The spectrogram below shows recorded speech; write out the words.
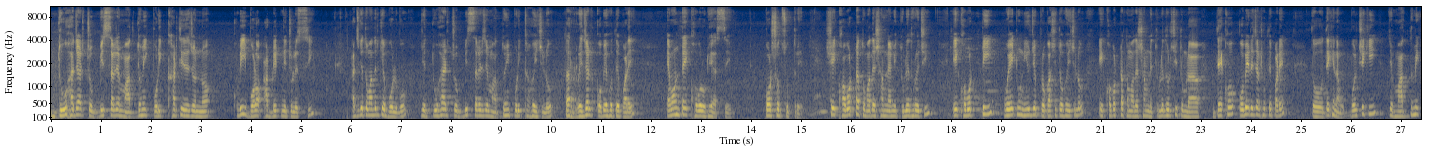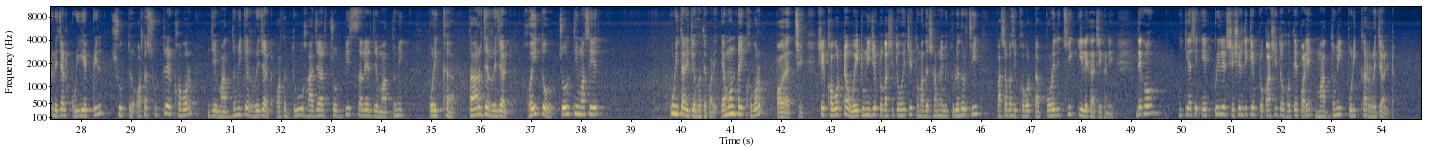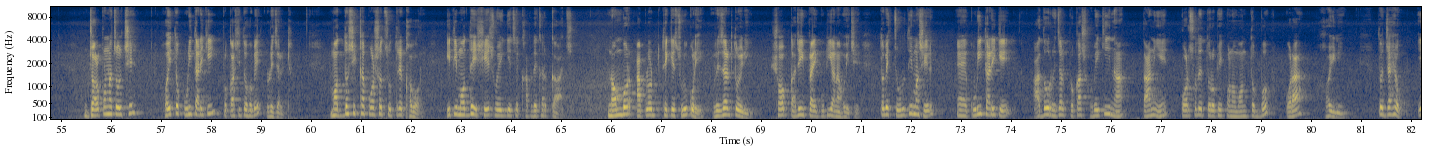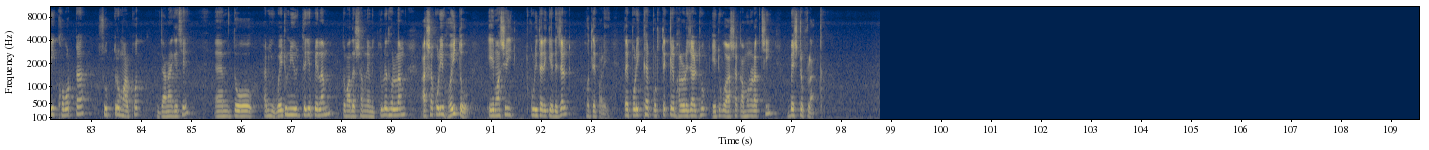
দু হাজার চব্বিশ সালের মাধ্যমিক পরীক্ষার্থীদের জন্য খুবই বড় আপডেট নিয়ে চলে এসেছি। আজকে তোমাদেরকে বলব যে দু হাজার চব্বিশ সালের যে মাধ্যমিক পরীক্ষা হয়েছিল, তার রেজাল্ট কবে হতে পারে, এমনটাই খবর উঠে আসছে পর্ষদ সূত্রে। সেই খবরটা তোমাদের সামনে আমি তুলে ধরেছি। এই খবরটি ওয়ে টু নিউজে প্রকাশিত হয়েছিল। এই খবরটা তোমাদের সামনে তুলে ধরছি। তোমরা দেখো কবে রেজাল্ট হতে পারে। তো দেখে নাও, বলছে কি যে মাধ্যমিক রেজাল্ট কুড়ি এপ্রিল সূত্র, অর্থাৎ সূত্রের খবর যে মাধ্যমিকের রেজাল্ট অর্থাৎ দু হাজার চব্বিশ সালের যে মাধ্যমিক পরীক্ষা, তার যে রেজাল্ট হয়তো চলতি মাসের কুড়ি তারিখে হতে পারে। এমনটাই খবর পাওয়া যাচ্ছে। সেই খবরটা ওয়ে টু নিজে প্রকাশিত হয়েছে। তোমাদের সামনে আমি তুলে ধরছি। পাশাপাশি খবরটা পড়ে দিচ্ছি। কী লেখা আছে এখানে? দেখো, কী আছে? এপ্রিলের শেষের দিকে প্রকাশিত হতে পারে মাধ্যমিক পরীক্ষার রেজাল্ট জল্পনা চলছে, হয়তো কুড়ি তারিখেই প্রকাশিত হবে রেজাল্ট মধ্যশিক্ষা পর্ষদ সূত্রের খবর, ইতিমধ্যেই শেষ হয়ে গিয়েছে খাতা দেখার কাজ। নম্বর আপলোড থেকে শুরু করে রেজাল্ট তৈরি, সব কাজেই প্রায় গুটিয়ে আনা হয়েছে। তবে চলতি মাসের কুড়ি তারিখে আদৌ রেজাল্ট প্রকাশ হবে কি না, তা নিয়ে পর্ষদের তরফে কোনো মন্তব্য করা হয়নি। তো যাই হোক, এই খবরটা সূত্র মারফত জানা গেছে। তো আমি ওয়ে টু নিউজ থেকে পেলাম, তোমাদের সামনে আমি তুলে ধরলাম। আশা করি হয়তো এ মাসেরই কুড়ি তারিখে রেজাল্ট হতে পারে। তাই পরীক্ষায় প্রত্যেকের ভালো রেজাল্ট হোক, এটুকু আশা, কামনা রাখছি। Best of luck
